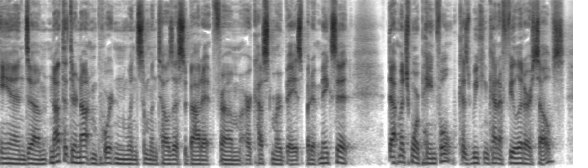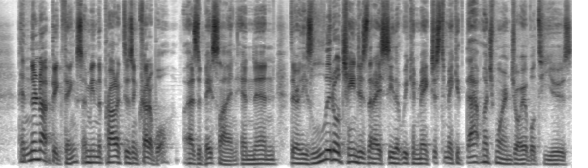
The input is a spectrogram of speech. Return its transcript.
And um, not that they're not important when someone tells us about it from our customer base, but it makes it that much more painful because we can kind of feel it ourselves. And they're not big things. I mean, the product is incredible as a baseline. And then there are these little changes that I see that we can make just to make it that much more enjoyable to use.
